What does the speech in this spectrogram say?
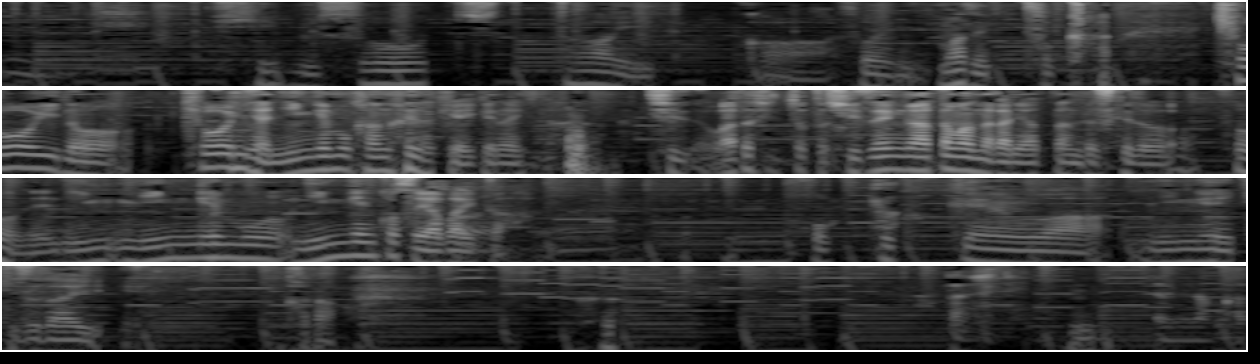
うん。非武装地帯か。それ、まず、そっか。脅威の、脅威には人間も考えなきゃいけないんだ。私ちょっと自然が頭の中にあったんですけど、そうね、人人間も、人間こそやばいか。北極圏は人間生きづらいから。して。うん、でもなんか、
